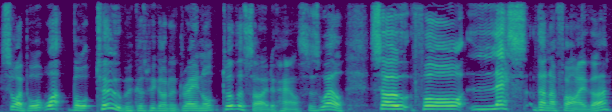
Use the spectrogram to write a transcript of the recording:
So I bought what? Bought two because we got a drain on the side of house as well. So for less than a fiver,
